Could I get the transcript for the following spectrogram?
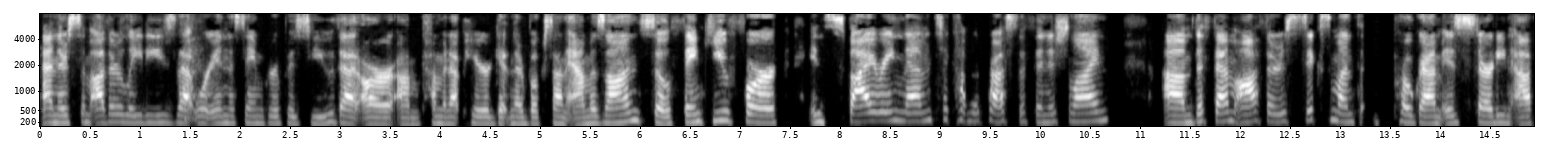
And there's some other ladies that were in the same group as you that are um, coming up here getting their books on Amazon. So thank you for inspiring them to come across the finish line. Um, the Fem Authors six month program is starting up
